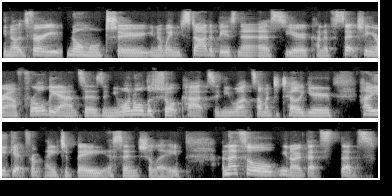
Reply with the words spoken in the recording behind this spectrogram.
you know, it's very normal to, you know, when you start a business, you're kind of searching around for all the answers and you want all the shortcuts and you want someone to tell you how you get from A to B essentially. And that's all, you know, that's that's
